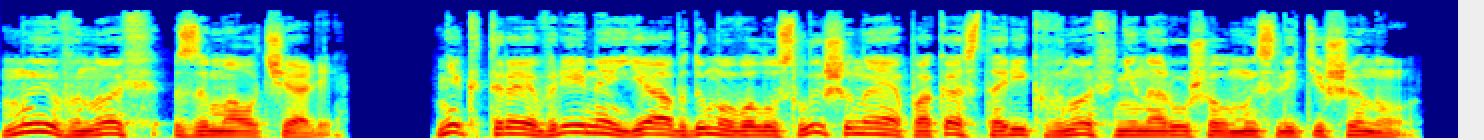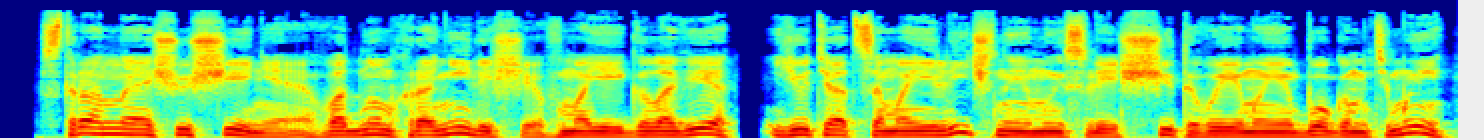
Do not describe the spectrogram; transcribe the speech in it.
Мы вновь замолчали. Некоторое время я обдумывал услышанное, пока старик вновь не нарушил мысли тишину. Странное ощущение, в одном хранилище, в моей голове, ютятся мои личные мысли, считываемые богом тьмы,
